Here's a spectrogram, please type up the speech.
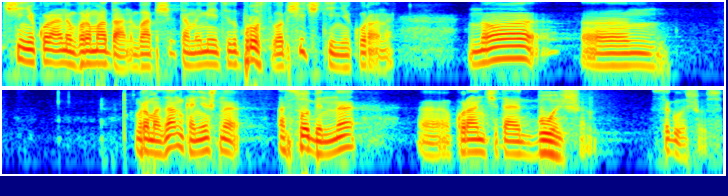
чтение Корана в Рамадан, вообще, там имеется в виду просто вообще чтение Корана. Но эм, в Рамазан, конечно, особенно э, Коран читают больше, соглашусь.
